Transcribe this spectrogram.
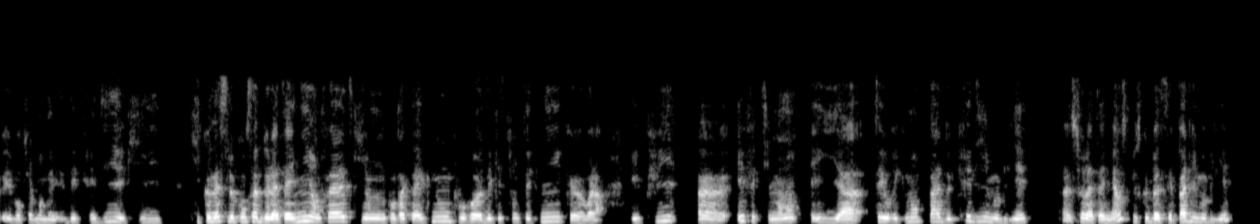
éventuellement des, crédits et qui, qui connaissent le concept de la tiny en fait, qui ont contact avec nous pour euh, des questions techniques, euh, voilà. Et puis euh, effectivement, il y a théoriquement pas de crédit immobilier sur la tiny house puisque ben, c'est pas de l'immobilier.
